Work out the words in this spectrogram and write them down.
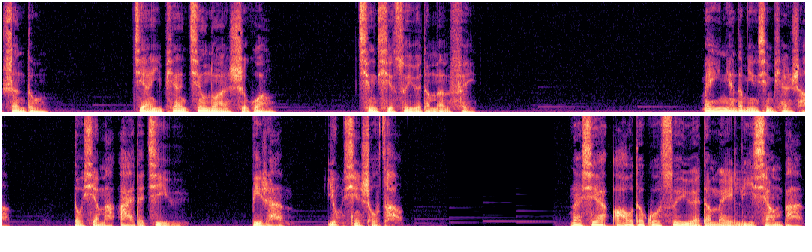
深冬，捡一片静暖时光。清启岁月的门扉，每一年的明信片上，都写满爱的寄语，必然用心收藏。那些熬得过岁月的美丽相伴，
